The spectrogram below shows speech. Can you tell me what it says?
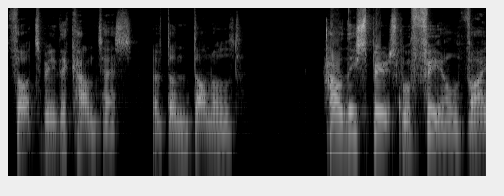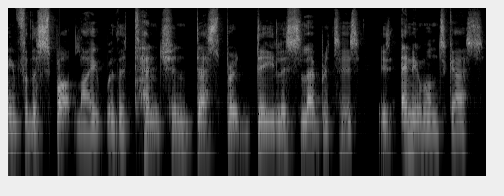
thought to be the Countess of Dundonald. How these spirits will feel vying for the spotlight with attention desperate D list celebrities is anyone's guess.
